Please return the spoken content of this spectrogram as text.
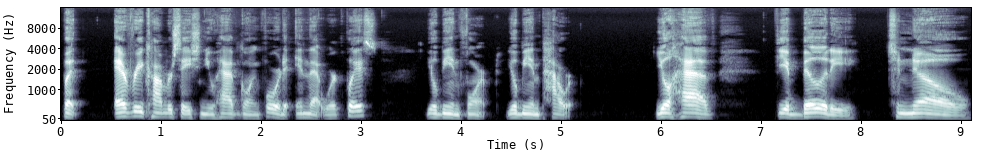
But every conversation you have going forward in that workplace, you'll be informed. You'll be empowered. You'll have the ability to know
